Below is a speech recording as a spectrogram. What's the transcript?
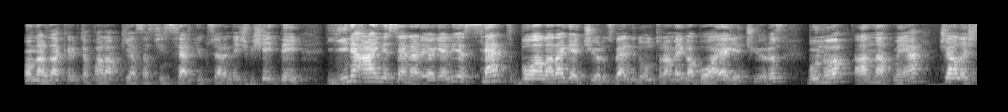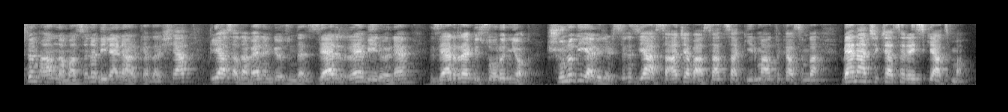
Onlar da kripto para piyasası için sert yükselende hiçbir şey değil. Yine aynı senaryo geliyor. Sert boğalara geçiyoruz. Belki de ultra mega boğaya geçiyoruz. Bunu anlatmaya çalıştım. Anlamasını bilen arkadaşlar. Piyasada benim gözümde zerre bir önem, zerre bir sorun yok. Şunu diyebilirsiniz. Ya acaba satsak 26 Kasım'da ben açıkçası riske atmam.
